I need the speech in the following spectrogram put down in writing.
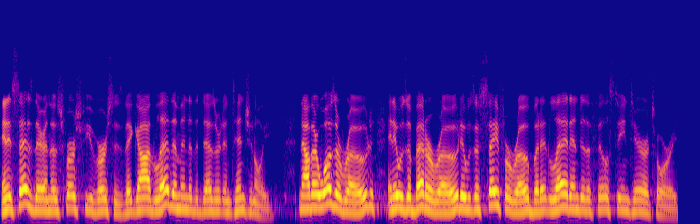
And it says there in those first few verses that God led them into the desert intentionally. Now, there was a road, and it was a better road. It was a safer road, but it led into the Philistine territory.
